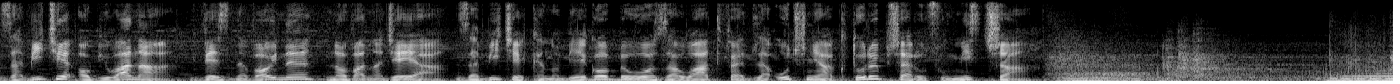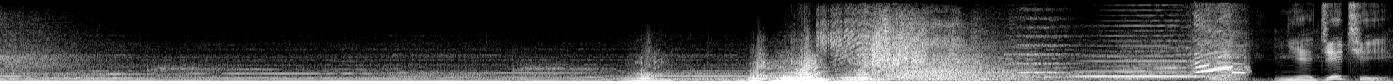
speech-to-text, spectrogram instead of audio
Zabicie Obi-Wana, Gwiezdne Wojny, Nowa Nadzieja. Zabicie Kenobiego było za łatwe dla ucznia, który przerósł mistrza. Nie dzieci!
